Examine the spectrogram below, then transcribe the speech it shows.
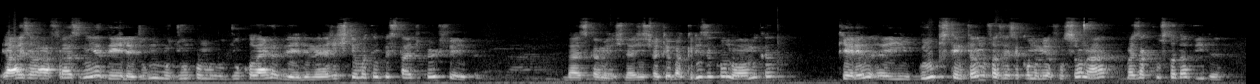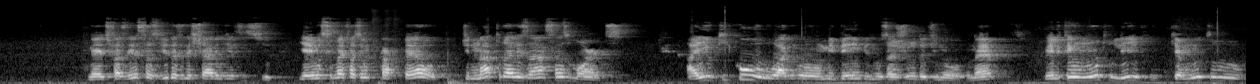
E a, a frase nem é dele, é de um, de, um, de um colega dele, né? A gente tem uma tempestade perfeita, basicamente. Né? A gente vai ter uma crise econômica, querendo, e grupos tentando fazer essa economia funcionar, mas à custa da vida né, de fazer essas vidas deixarem de existir. E aí você vai fazer um papel de naturalizar essas mortes. Aí o que, que o, o nos ajuda de novo, né? Ele tem um outro livro que é muito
